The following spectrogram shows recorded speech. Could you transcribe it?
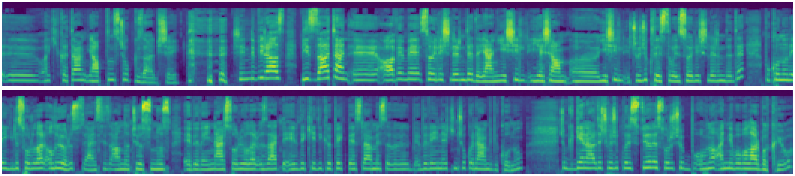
e, hakikaten yaptığınız çok güzel bir şey. Şimdi biraz biz zaten e, AVM söyleşilerinde de yani Yeşil Yaşam, e, Yeşil Çocuk Festivali söyleşilerinde de bu konuyla ilgili sorular alıyoruz. Yani siz anlatıyorsunuz, ebeveynler soruyorlar. Özellikle evde kedi köpek beslenmesi ebeveynler için çok önemli bir konu. Çünkü genelde çocuklar istiyor ve soru onu anne babalar bakıyor.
